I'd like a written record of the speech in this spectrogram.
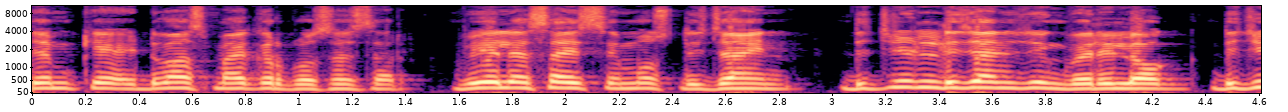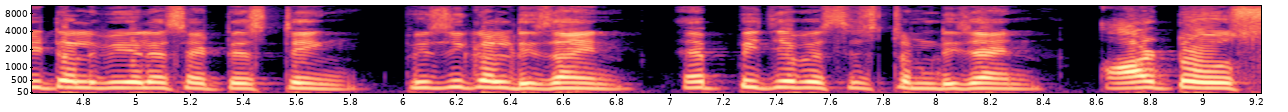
જેમ કે advance micro processor VLSI CMOS design digital design using Verilog digital VLSI testing physical design એપીજેબી સિસ્ટમ ડિઝાઇન આર્ટોસ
